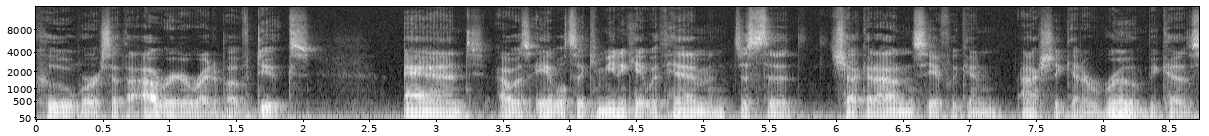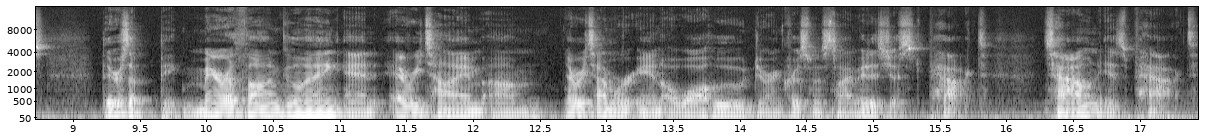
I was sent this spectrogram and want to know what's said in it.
who works at the outrigger right above Duke's. And I was able to communicate with him and just to check it out and see if we can actually get a room because there's a big marathon going and every time um, every time we're in Oahu during Christmas time it is just packed town is packed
